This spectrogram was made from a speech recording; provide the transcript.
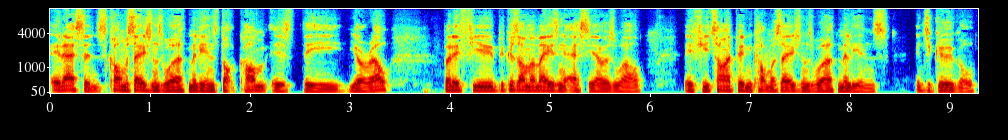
in essence, conversationsworthmillions.com is the URL. But if you, because I'm amazing at SEO as well, if you type in conversations worth millions into Google,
